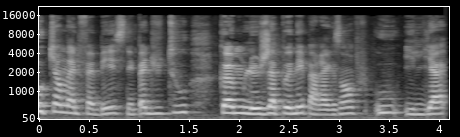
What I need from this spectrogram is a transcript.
aucun alphabet. Ce n'est pas du tout comme le japonais, par exemple, où il y a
